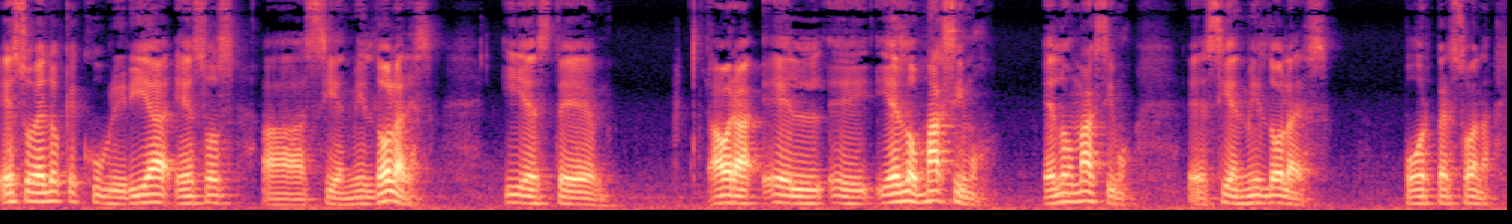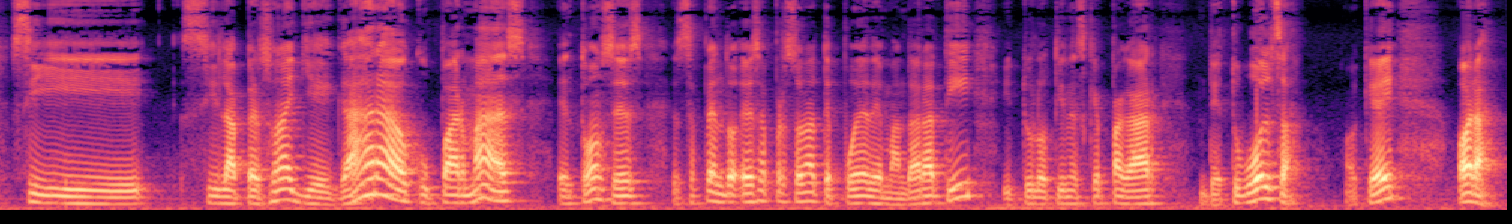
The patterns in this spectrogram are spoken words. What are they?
Eso es lo que cubriría esos 100 mil dólares. Y este, ahora, el, eh, y es lo máximo, es lo máximo, 100 eh, mil dólares por persona. Si si la persona llegara a ocupar más, entonces esa, persona te puede demandar a ti y tú lo tienes que pagar de tu bolsa. ¿Ok? Ahora,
